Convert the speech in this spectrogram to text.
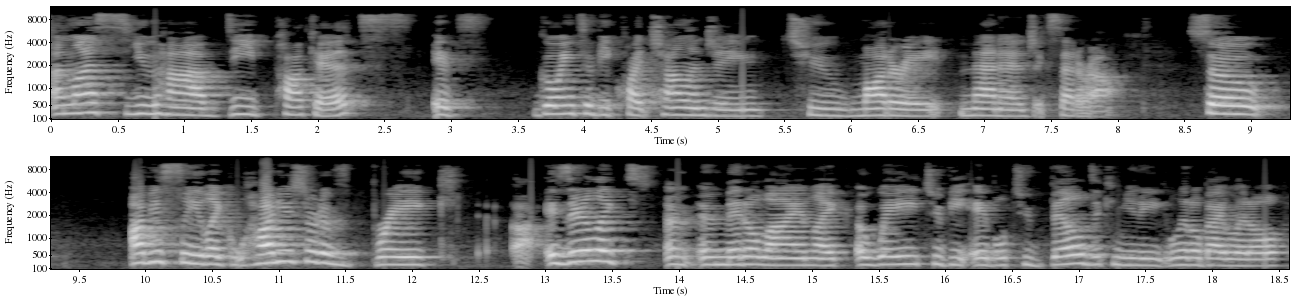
unless you have deep pockets, it's going to be quite challenging to moderate, manage, etc. So, obviously, like, how do you sort of break uh, is there like a, a, middle line, like a way to be able to build the community little by little,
